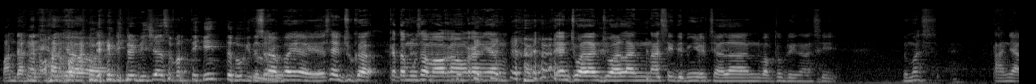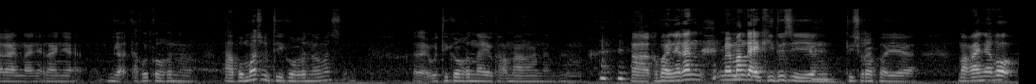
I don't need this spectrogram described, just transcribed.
pandangan orang-orang yang di Indonesia seperti itu gitu di loh. Surabaya ya. Saya juga ketemu sama orang-orang yang yang jualan-jualan nasi di pinggir jalan waktu beli nasi. Lu mas tanya kan nanya-nanya. Nggak takut corona. Apa mas di corona mas? Eh, di corona yuk gak mangan aku. Nah kebanyakan memang kayak gitu sih yang di Surabaya. Makanya kok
